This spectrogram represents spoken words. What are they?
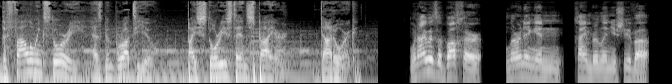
The following story has been brought to you by StoriesToInspire.org. When I was a bacher learning in Chaim Berlin Yeshiva,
